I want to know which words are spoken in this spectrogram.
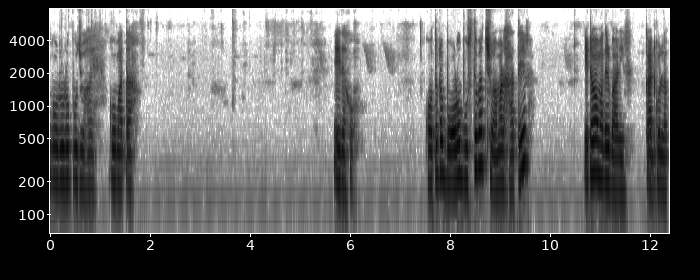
গরুরও পুজো হয়, গোমাতা। এই দেখো। কতটা বড় বুঝতে পারছ? আমার হাতের? এটাও আমাদের বাড়ির, কাঠগোলাপ।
